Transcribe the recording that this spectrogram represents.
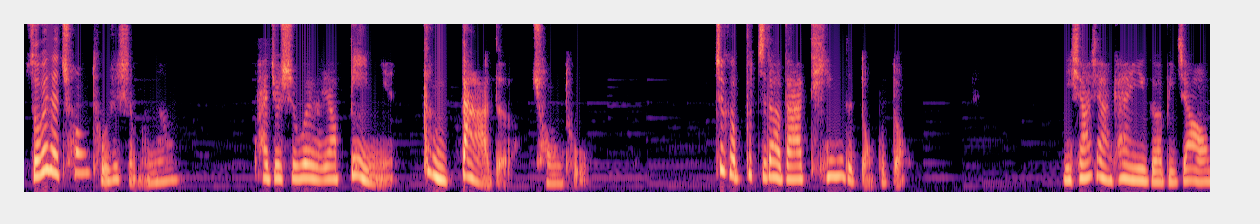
所谓的冲突是什么呢？它就是为了要避免更大的冲突。这个不知道大家听得懂不懂？你想想看，一个比较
